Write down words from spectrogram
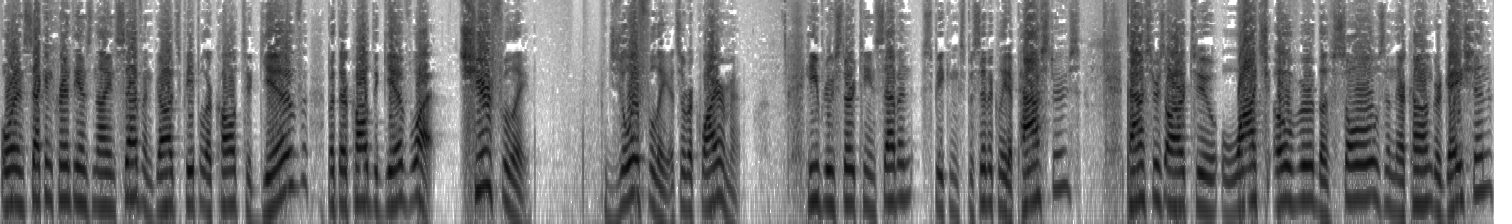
Or in 2 Corinthians 9 7, God's people are called to give, but they're called to give what? Cheerfully. Joyfully. It's a requirement. Hebrews 13 7, speaking specifically to pastors, Pastors are to watch over the souls in their congregation,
